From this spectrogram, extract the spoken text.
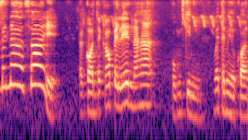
ไม่น่าใช่ แต่ก่อนจะเข้าไปเล่นนะฮะ ผมกินวิตามินก่อน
